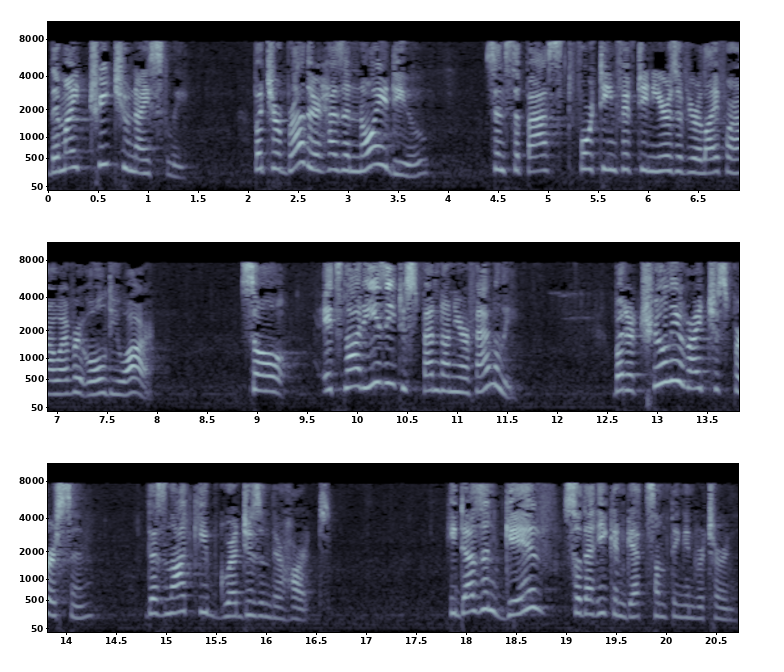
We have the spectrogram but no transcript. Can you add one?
They might treat you nicely. But your brother has annoyed you since the past 14, 15 years of your life or however old you are. So, it's not easy to spend on your family. But a truly righteous person does not keep grudges in their heart. He doesn't give so that he can get something in return.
